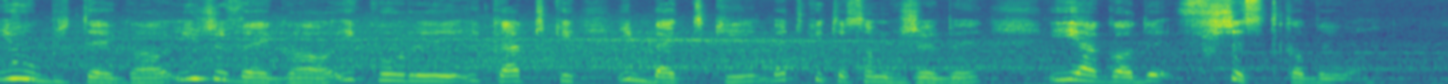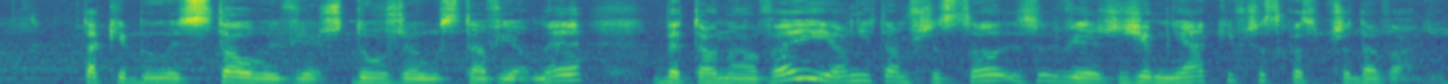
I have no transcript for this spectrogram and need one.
i ubitego, i żywego, i kury, i kaczki, i betki. Betki to są grzyby, i jagody. Wszystko było. Takie były stoły, wiesz, duże ustawione, betonowe i oni tam wszystko, wiesz, ziemniaki, wszystko sprzedawali.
